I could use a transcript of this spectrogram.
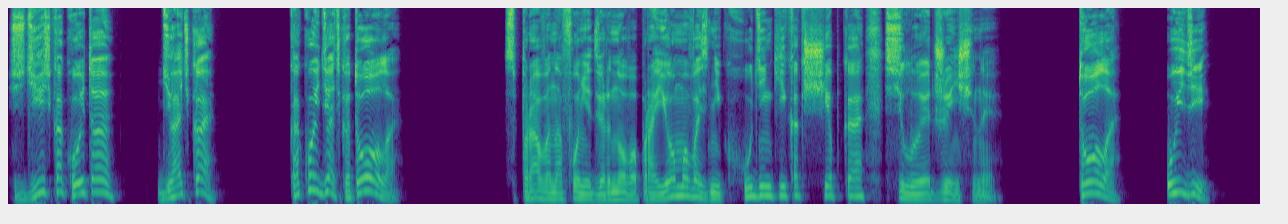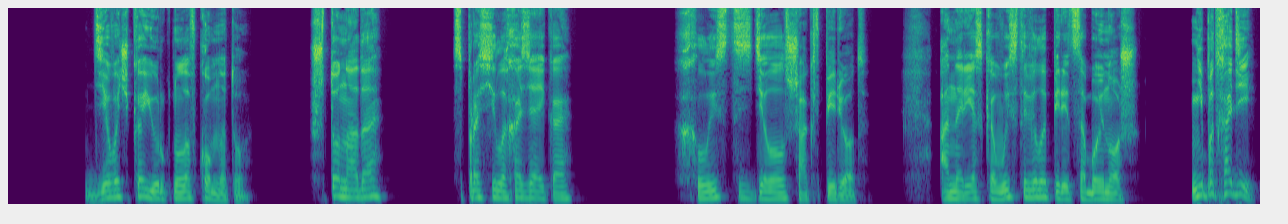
«Здесь какой-то дядька!» «Какой дядька, Тола?» Справа на фоне дверного проема возник худенький, как щепка, силуэт женщины. «Тола, уйди!» Девочка юркнула в комнату. «Что надо?» — спросила хозяйка. Хлыст сделал шаг вперед. Она резко выставила перед собой нож. «Не подходи!»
